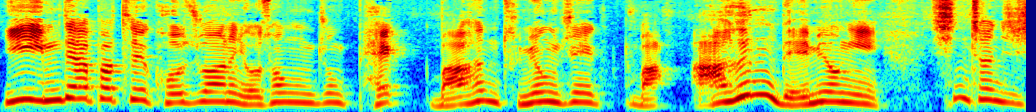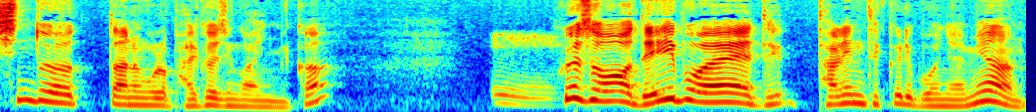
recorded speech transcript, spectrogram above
이 임대 아파트에 거주하는 여성 중 142명 중에 94명이 신천지 신도였다는 걸로 밝혀진 거 아닙니까? 예. 그래서 네이버에 데- 달린 댓글이 뭐냐면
